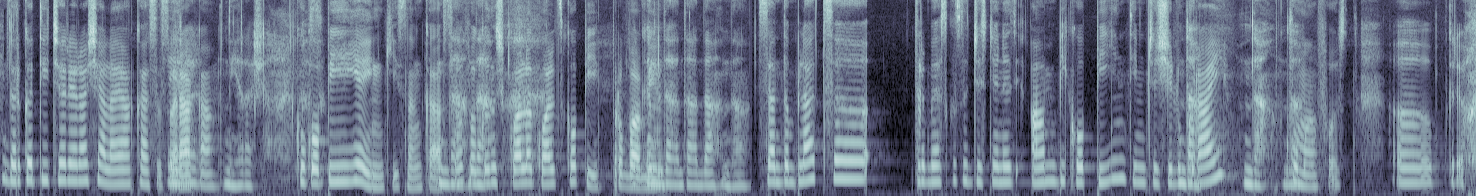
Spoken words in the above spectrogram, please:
doar că teacher era și la ea acasă, săraca. Era, era și Cu copiii ei închisă în casă, da, făcând da. școală cu alți copii, probabil. Făcând, da, da, da, da. S-a întâmplat să trebuiască să gestionezi ambii copii în timp ce și lucrai? Da, da. Cum da. a fost? Uh, greu.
